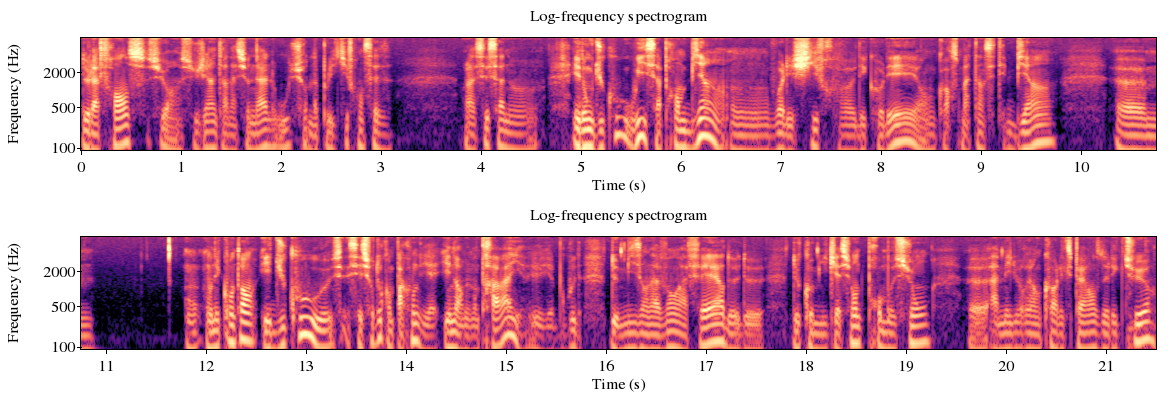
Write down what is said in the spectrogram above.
de la France sur un sujet international ou sur de la politique française. Voilà, c'est ça. Nos... Et donc, du coup, oui, ça prend bien. On voit les chiffres euh, décoller. Encore ce matin, c'était bien. Euh, on, est content. Et du coup, c'est surtout quand, par contre, il y a énormément de travail. Il y a beaucoup de, mise en avant à faire, de, de, communication, de promotion, euh, améliorer encore l'expérience de lecture.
